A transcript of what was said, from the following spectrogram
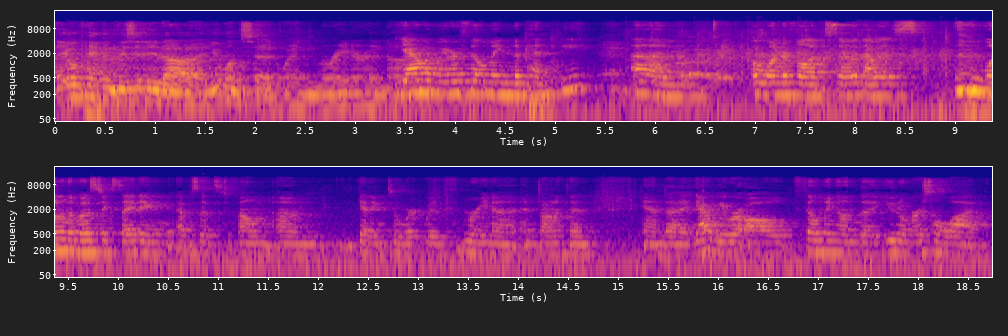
they all came and visited uh, you once said when Marina and um, Yeah, when we were filming Nepenthe, um, a wonderful episode. That was one of the most exciting episodes to film. Um, getting to work with Marina and Jonathan, and uh, yeah, we were all filming on the Universal lot,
